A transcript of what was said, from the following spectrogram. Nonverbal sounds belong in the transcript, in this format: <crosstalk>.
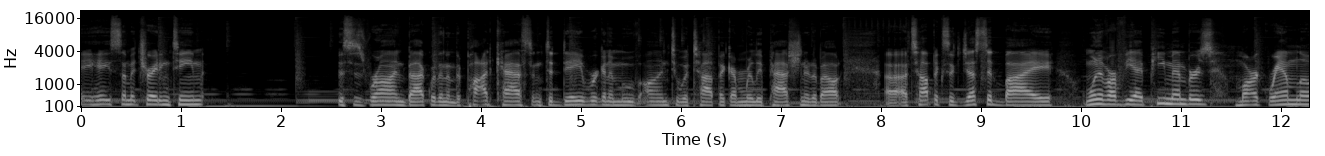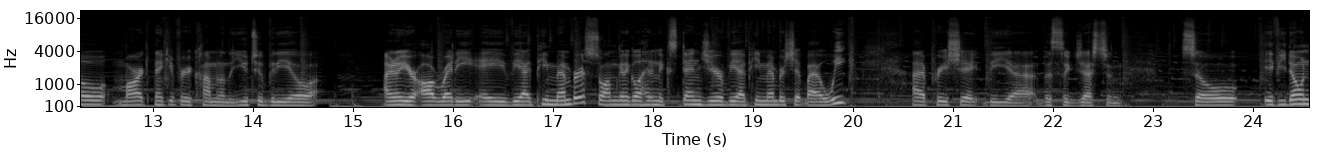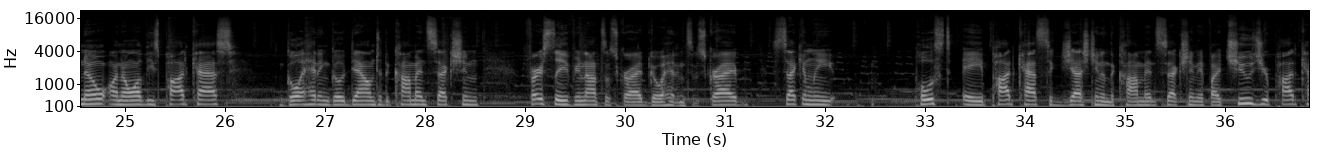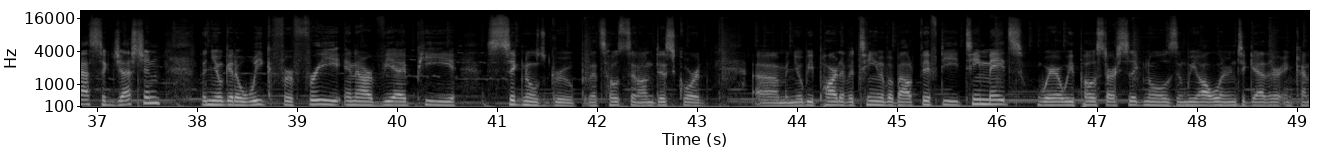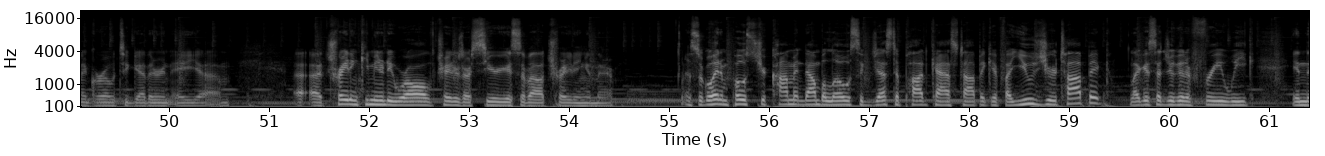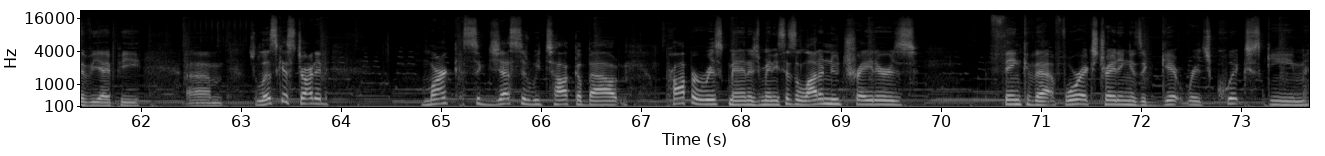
Hey, hey, Summit Trading Team. This is Ron back with another podcast, and today we're going to move on to a topic I'm really passionate about. Uh, a topic suggested by one of our VIP members, Mark Ramlow. Mark, thank you for your comment on the YouTube video. I know you're already a VIP member, so I'm going to go ahead and extend your VIP membership by a week. I appreciate the uh, the suggestion. So, if you don't know on all of these podcasts, go ahead and go down to the comment section Firstly, if you're not subscribed, go ahead and subscribe. Secondly, post a podcast suggestion in the comments section. If I choose your podcast suggestion, then you'll get a week for free in our VIP Signals group that's hosted on Discord. Um, and you'll be part of a team of about 50 teammates where we post our signals and we all learn together and kind of grow together in a, um, a, a trading community where all traders are serious about trading in there. So go ahead and post your comment down below. Suggest a podcast topic. If I use your topic, like I said, you'll get a free week in the VIP. Um, so let's get started. Mark suggested we talk about proper risk management. He says a lot of new traders think that forex trading is a get rich quick scheme.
